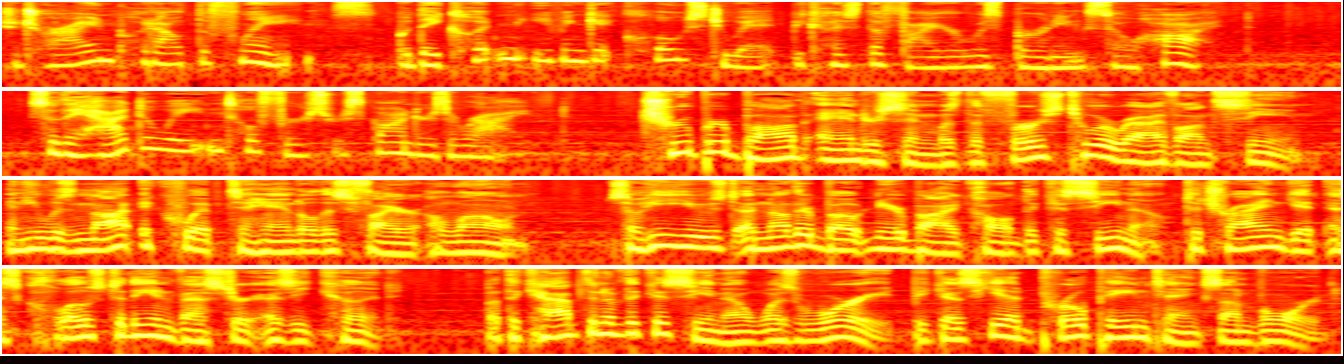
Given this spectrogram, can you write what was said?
to try and put out the flames, but they couldn't even get close to it because the fire was burning so hot. So they had to wait until first responders arrived. Trooper Bob Anderson was the first to arrive on scene, and he was not equipped to handle this fire alone so he used another boat nearby called the Casino to try and get as close to the investor as he could. But the captain of the casino was worried because he had propane tanks on board,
